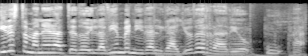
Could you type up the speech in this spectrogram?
Y de esta manera te doy la bienvenida al gallo de radio UAA.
